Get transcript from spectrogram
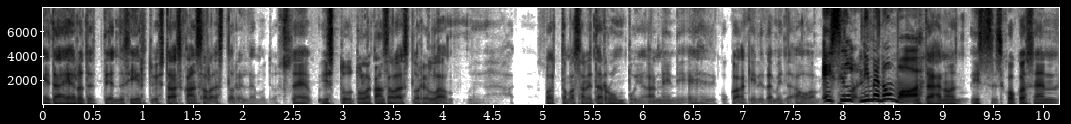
heitä ehdotettiin, että ne siirtyisi taas kansalaistorille, mutta jos ne istuu tuolla kansalaistorilla soittamassa niitä rumpuja, niin, niin ei kukaan kiinnitä mitään huomiota. Ei silloin nimenomaan. tämähän on itse koko sen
